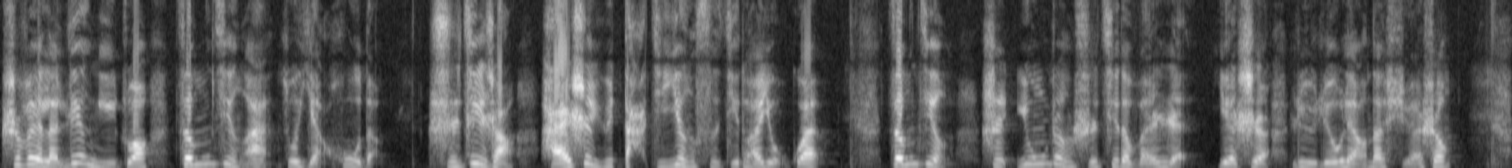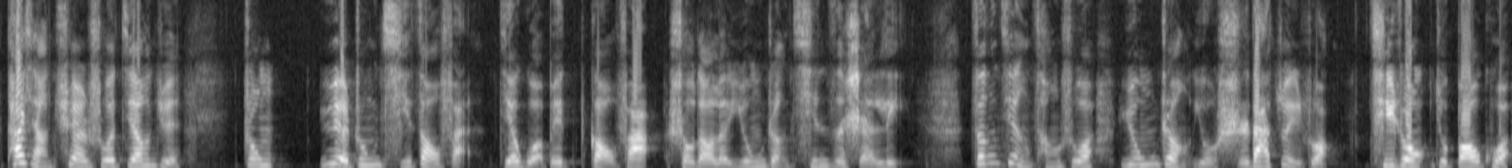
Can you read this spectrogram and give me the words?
是为了另一桩曾静案做掩护的，实际上还是与打击应四集团有关。曾静是雍正时期的文人，也是吕留良的学生。他想劝说将军中岳钟琪造反，结果被告发，受到了雍正亲自审理。曾静曾说，雍正有十大罪状。其中就包括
